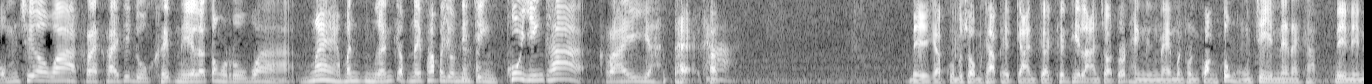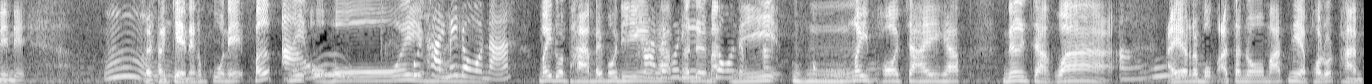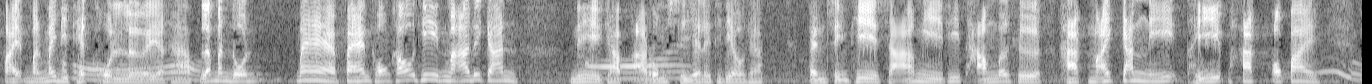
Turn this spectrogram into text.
ผมเชื่อว่าใครๆที่ดูคลิปนี้แล้วต้องรู้ว่า แม่มันเหมือนกับในภาพยนตร์จริงๆ ผู้หญิงฆ่าใครอย่าแตะครับค่ะนี่ครับคุณผู้ชมครับ เหตุการณ์เกิดขึ้นที่ลานจอดรถแห่งหนึ่งในมณฑลกวางตุ้งของจีนเนี่ยนะครับ นี่นี่นี่นี่อืมจะสังเกตนะครับคู่นี้ปุ๊บนี่เอ้าโอ้โหผู้ชายไม่โดนนะ ไม่โดนผ่านไปพอดีไงผ่านคไปรับพอดีแล้วเดินมาโดนนี้อะอื้อหือโอ้โหไม่พอใจครับ เนื่องจากว่าเอ้า ไอ้ระบบอัตโนมัติเนี่ยพอรถผ่านไปมันไม่ดีเทคคนเลยอะครับโอ้แล้วมันโดนแม่แฟนของเขาที่มาด้วยกัน นี่ครับอ๋อออารมณ์เสียเลยทีเดียวครับ เป็นสิ่งที่สามีที่ทำก็คือหักไม้กั้นนี้ถีบหักออกไป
